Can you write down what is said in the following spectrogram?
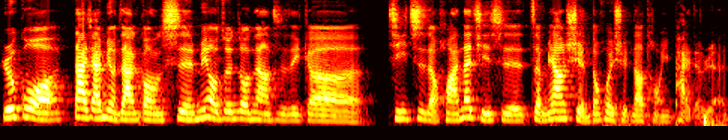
如果大家没有这样共识，没有尊重这样子的一个机制的话，那其实怎么样选都会选到同一派的人。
